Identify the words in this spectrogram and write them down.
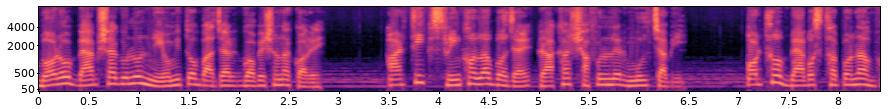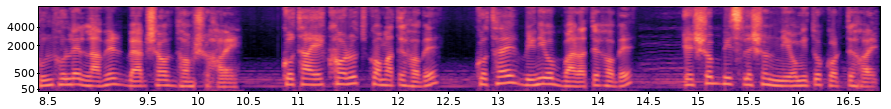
বড় ব্যবসাগুলো নিয়মিত বাজার গবেষণা করে। আর্থিক শৃঙ্খলা বজায় রাখা সাফল্যের মূল চাবি। অর্থ ব্যবস্থাপনা ভুল হলে লাভের ব্যবসাও ধ্বংস হয়। কোথায় খরচ কমাতে হবে? কোথায় বিনিয়োগ বাড়াতে হবে? এসব বিশ্লেষণ নিয়মিত করতে হয়।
